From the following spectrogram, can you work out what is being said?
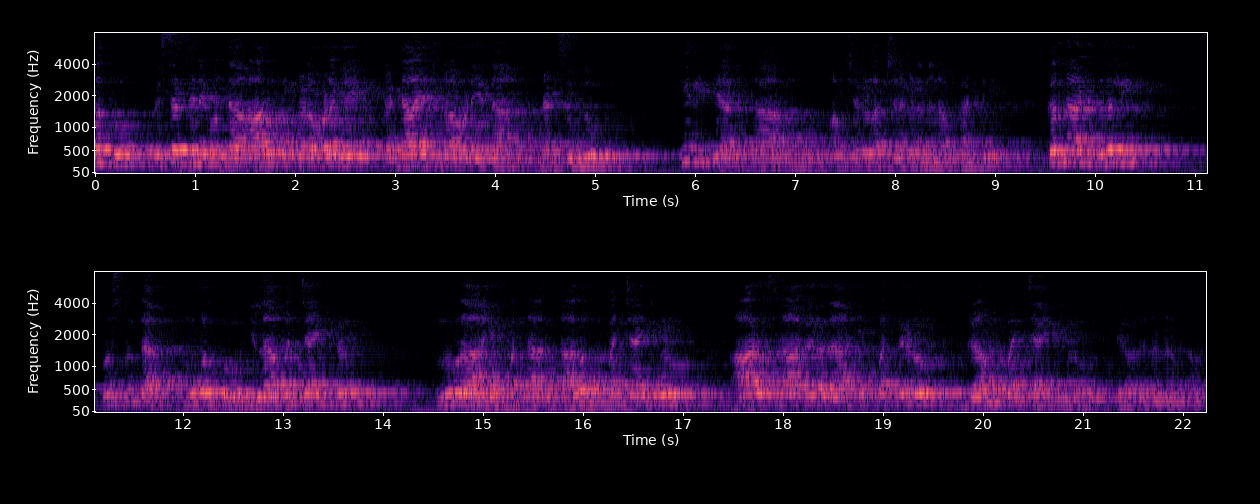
ಮತ್ತು ವಿಸರ್ಜನೆಗೊಂಡ ಆರು ತಿಂಗಳ ಒಳಗೆ ಕಡ್ಡಾಯ ಚುನಾವಣೆಯನ್ನ ನಡೆಸುವುದು ಈ ರೀತಿಯಾದಂತಹ ಒಂದು ಅಂಶಗಳ ಲಕ್ಷಣಗಳನ್ನು ನಾವು ಕಾಣ್ತೀವಿ. ಕರ್ನಾಟಕದಲ್ಲಿ ಪ್ರಸ್ತುತ ಮೂವತ್ತು ಜಿಲ್ಲಾ ಪಂಚಾಯಿತಿಗಳು, ನೂರ ಎಪ್ಪತ್ತಾರು ತಾಲೂಕು ಪಂಚಾಯಿತಿಗಳು, ಆರು ಸಾವಿರದ ಇಪ್ಪತ್ತೆರಡು ಗ್ರಾಮ ಪಂಚಾಯಿತಿಗಳು ಇರೋದನ್ನು ನಾವು ಗಮನಿಸಬಹುದಾಗುತ್ತೆ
